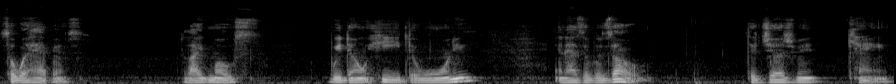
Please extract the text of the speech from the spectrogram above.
So what happens? Like most, we don't heed the warning, and as a result, the judgment came.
